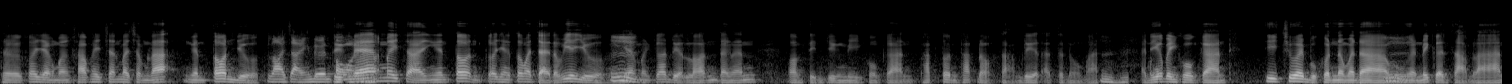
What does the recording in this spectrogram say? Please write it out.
เธอก็ยังบังคับให้ฉันมาชำระเงินต้นอยู่รายจ่ายยังเดินต่อถึงแม้นะฮะไม่จ่ายเงินต้น ก็ยังต้องมาจ่ายดอกเบี้ยอยู่อย่างเงี้อืยมมันก็เดือดร้อนดังนั้นออมสินจึงมีโครงการพักต้นพักดอก 3 เดือนอัตโนมัติอืมฮึอันนี้ก็เป็นโครงการที่ช่วยบุคคลธรรมดาอืมวงเงินไม่เกิน 3 ล้าน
